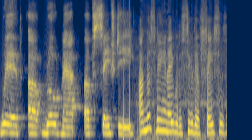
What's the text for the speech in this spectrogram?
with a roadmap of safety. I miss being able to see their faces.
